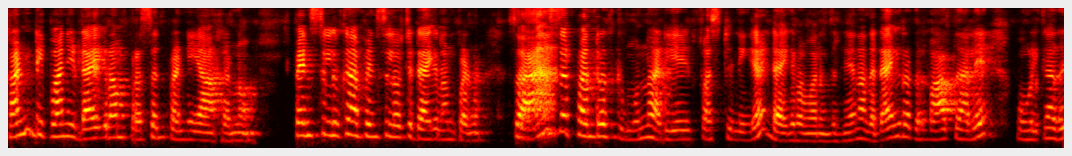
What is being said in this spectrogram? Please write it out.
கண்டிப்பா நீ டயக்ராம் ப்ரெசென்ட் பண்ணி ஆகணும் பென்சில் இருக்கு பென்சில் வச்சு டயக்ராம் பண்ணும் ஸோ ஆன்சர் பண்றதுக்கு முன்னாடியே ஃபர்ஸ்ட் நீங்க டயக்ராம் வரைஞ்சிருங்க. ஏன்னா அந்த டயக்ராத்தை பார்த்தாலே உங்களுக்கு அது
